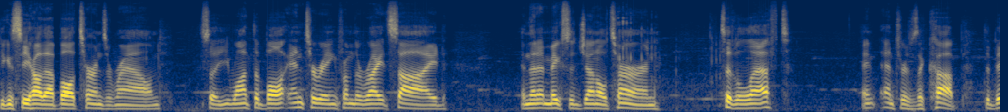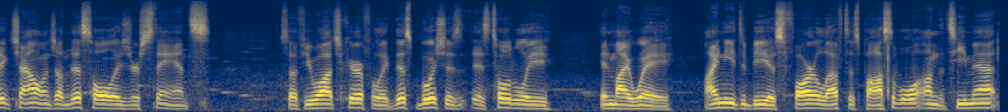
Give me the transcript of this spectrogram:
You can see how that ball turns around. So you want the ball entering from the right side and then it makes a gentle turn to the left and enters the cup. The big challenge on this hole is your stance. So if you watch carefully, this bush is, is totally in my way. I need to be as far left as possible on the tee mat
